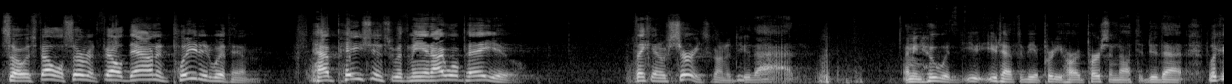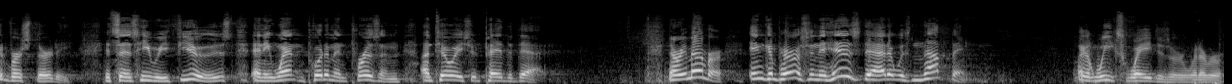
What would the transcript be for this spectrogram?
So his fellow servant fell down and pleaded with him, Have patience with me, and I will pay you. Thinking, oh, sure, he's going to do that. I mean, who would, you, would have to be a pretty hard person not to do that. Look at verse 30. It says, He refused, and he went and put him in prison until he should pay the debt. Now remember, in comparison to his debt, it was nothing. Like a week's wages or whatever,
